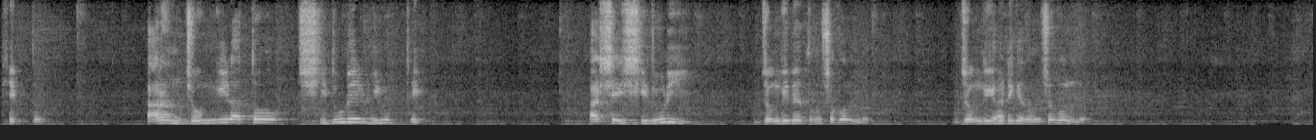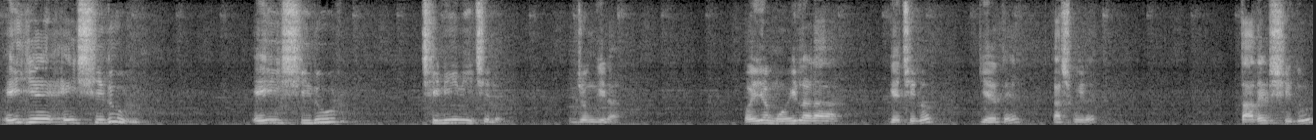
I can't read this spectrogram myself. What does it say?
ক্ষিপ্ত। কারণ জঙ্গিরা তো সিঁদুরের বিরুদ্ধে। আর সেই সিঁদুরই জঙ্গিদের ধ্বংস করল, জঙ্গি ঘাঁটিকে ধ্বংস করল। এই যে এই সিঁদুর এই সিঁদুর ছিনিয়ে নিয়েছিল জঙ্গিরা। ওই যে মহিলারা গেছিল ইয়েতে, কাশ্মীরে, তাদের সিঁদুর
